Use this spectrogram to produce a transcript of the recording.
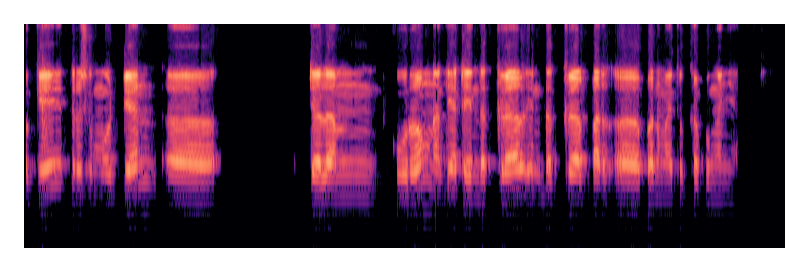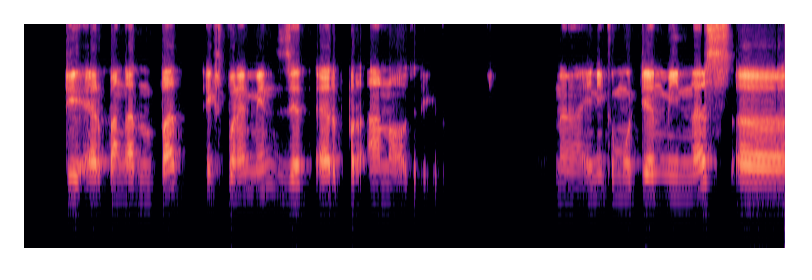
Oke terus kemudian eh, dalam kurung nanti ada integral integral par, uh, apa namanya itu gabungannya dr pangkat 4 eksponen min zr per a0 jadi gitu. Nah, ini kemudian minus uh,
